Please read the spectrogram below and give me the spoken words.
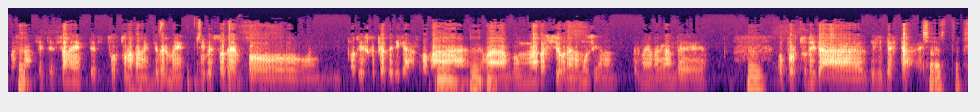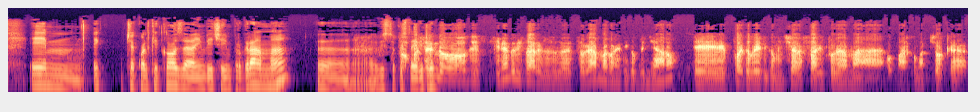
abbastanza mm. intensamente, fortunatamente per me, in questo tempo non riesco più a dedicarlo, ma mm, mm, una, mm. una, passione, la musica per me è una grande mm. opportunità di libertà. Ecco. Certo. E, ehm, e, c'è qualche cosa invece in programma? Eh, visto che Sto stai riprendendo di, finendo di fare il, programma con Enrico Brignano e poi dovrei ricominciare a fare il programma con Marco Mazzocca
